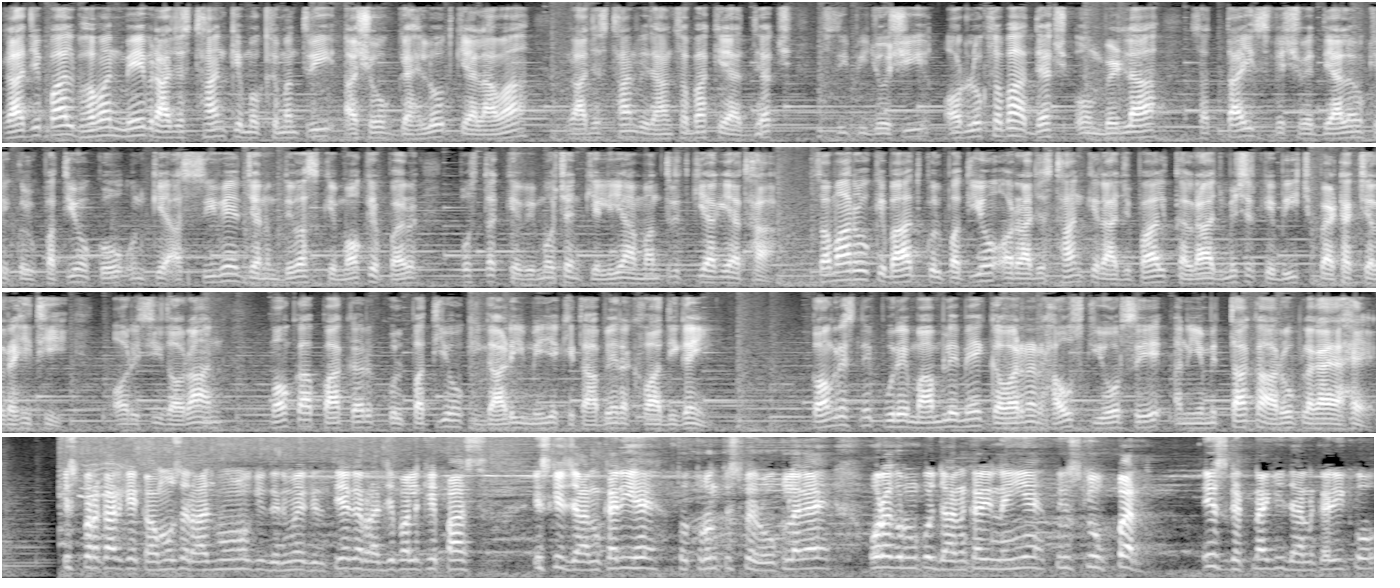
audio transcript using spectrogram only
राज्यपाल भवन में राजस्थान के मुख्यमंत्री अशोक गहलोत के अलावा राजस्थान विधानसभा के अध्यक्ष CP Joshi और लोकसभा अध्यक्ष ओम बिरला 27 विश्वविद्यालयों के कुलपतियों को उनके 80वें जन्मदिवस के मौके पर पुस्तक के विमोचन के लिए आमंत्रित किया गया था समारोह के बाद कुलपतियों और राजस्थान के राज्यपाल कलराज मिश्र के बीच बैठक चल रही थी और इसी दौरान मौका पाकर कुलपतियों की गाड़ी में ये किताबें रखवा दी गईं। कांग्रेस ने पूरे मामले में गवर्नर हाउस की ओर से अनियमितता का आरोप लगाया है। इस प्रकार के कामों से राजभवनों की गरिमा गिरती है। अगर राज्यपाल के पास इसकी जानकारी है तो तुरंत इस पर रोक लगाए। और अगर उनको जानकारी नहीं है तो इसके ऊपर इस घटना की जानकारी को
